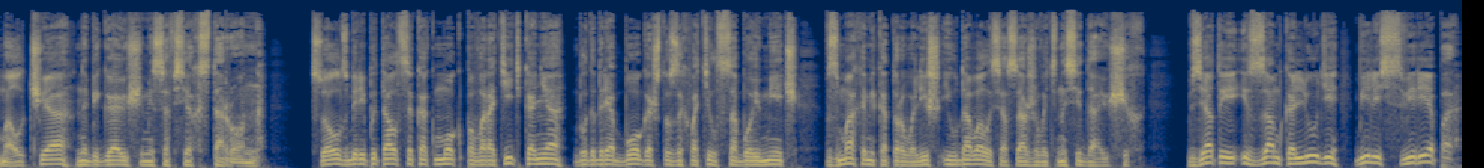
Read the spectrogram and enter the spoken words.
молча, набегающими со всех сторон. Солсбери пытался как мог поворотить коня, благодаря Бога, что захватил с собой меч, взмахами которого лишь и удавалось осаживать наседающих — Взятые из замка люди бились свирепо,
